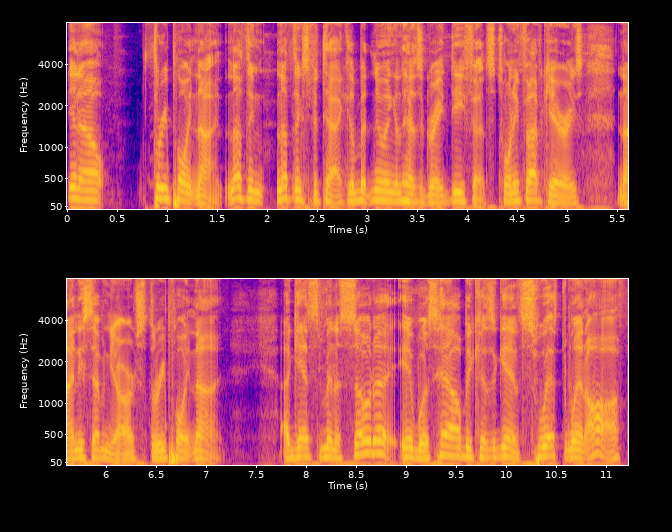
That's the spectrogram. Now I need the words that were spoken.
you know, 3.9. Nothing nothing spectacular, but New England has a great defense. 25 carries, 97 yards, 3.9. Against Minnesota, it was hell because again, Swift went off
